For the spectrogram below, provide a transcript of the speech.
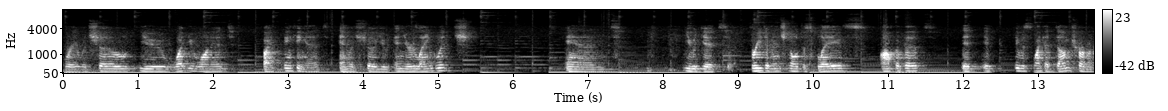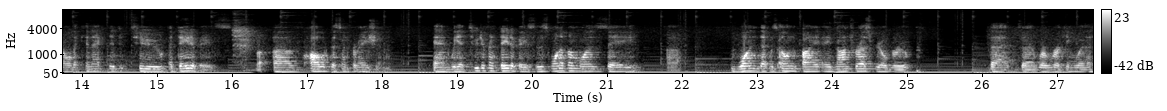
where it would show you what you wanted by thinking it and would show you in your language. And you would get three-dimensional displays off of it. It, it. it was like a dumb terminal that connected to a database of all of this information. And we had two different databases. One of them was a uh, one that was owned by a non-terrestrial group that uh, we're working with.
